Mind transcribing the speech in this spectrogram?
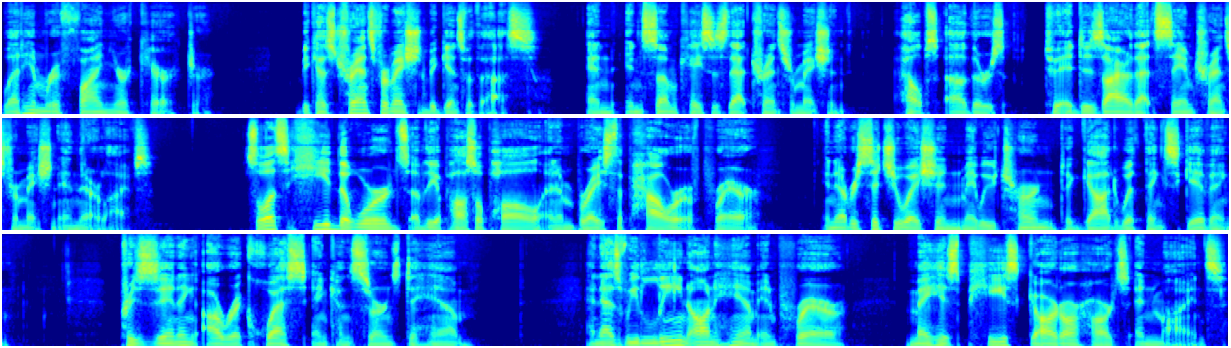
let Him refine your character. Because transformation begins with us. And in some cases, that transformation helps others to uh, desire that same transformation in their lives. So let's heed the words of the Apostle Paul and embrace the power of prayer. In every situation, may we turn to God with thanksgiving, presenting our requests and concerns to Him. And as we lean on Him in prayer, may His peace guard our hearts and minds,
